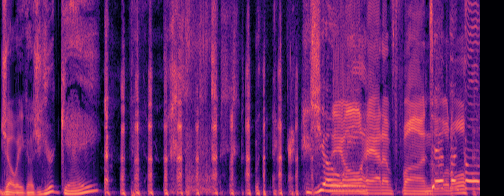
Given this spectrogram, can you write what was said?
Joey goes, "You're gay." Joey. They all had a fun Typical little,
